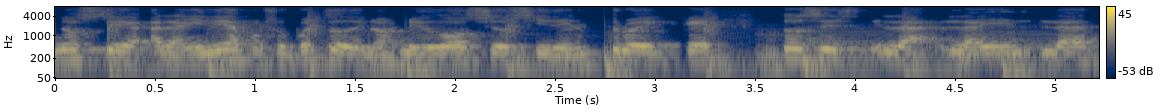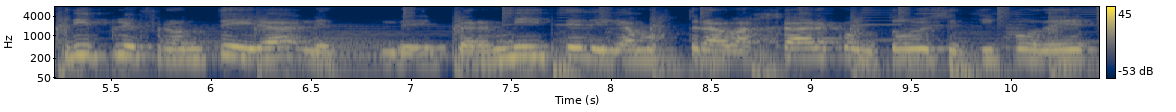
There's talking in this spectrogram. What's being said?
no sé, a la idea, por supuesto, de los negocios y del trueque. Entonces, la, triple frontera le, permite, digamos, trabajar con todo ese tipo de,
